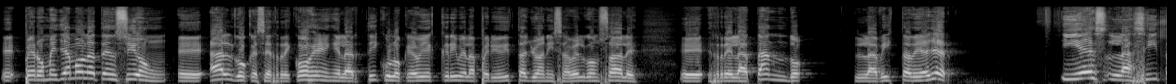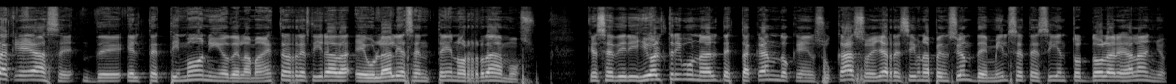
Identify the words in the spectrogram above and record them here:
Eh, pero me llamó la atención eh, algo que se recoge en el artículo que hoy escribe la periodista Joan Isabel González relatando la vista de ayer. Y es la cita que hace del testimonio de la maestra retirada Eulalia Centeno Ramos, que se dirigió al tribunal destacando que en su caso ella recibe una pensión de 1.700 dólares al año.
